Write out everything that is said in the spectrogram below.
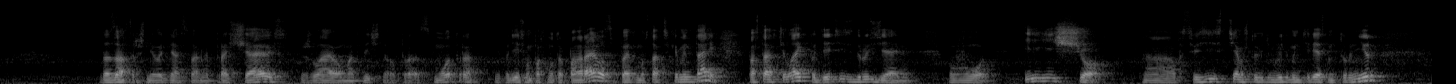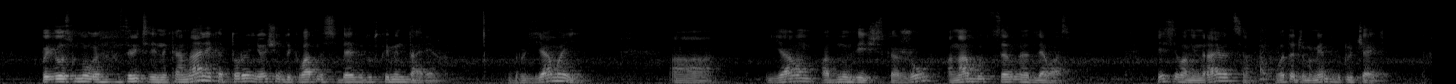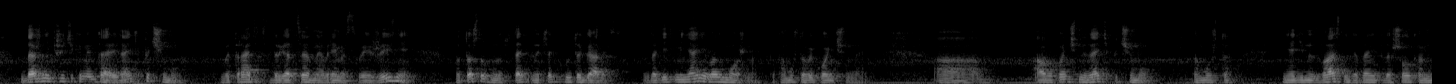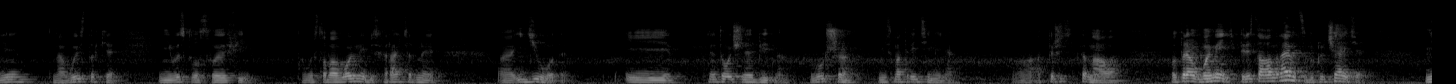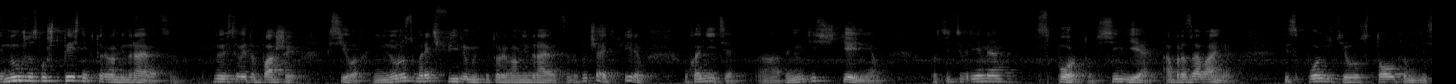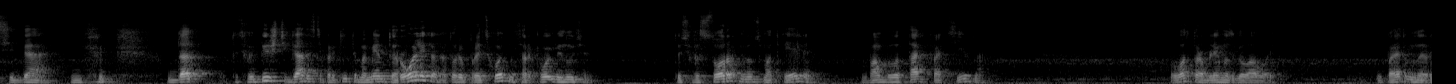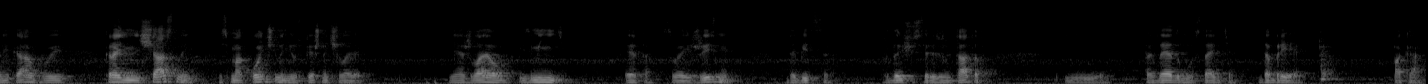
До завтрашнего дня с вами прощаюсь. Желаю вам отличного просмотра. Надеюсь, вам просмотр понравился, поэтому ставьте комментарий, поставьте лайк, поделитесь с друзьями. Вот. И еще, а, в связи с тем, что, видимо, людям интересный турнир, появилось много зрителей на канале, которые не очень адекватно себя ведут в комментариях. Друзья мои, а, я вам одну вещь скажу, она будет ценная для вас. Если вам не нравится, в этот же момент выключайте. Даже не пишите комментарии. Знаете почему? Вы тратите драгоценное время своей жизни на то, чтобы написать, написать какую-то гадость. Задеть меня невозможно, потому что вы конченые. А, а вы конченые знаете почему? Потому что ни один из вас никогда не подошел ко мне на выставке и не высказал свое фи. Вы слабовольные, бесхарактерные э, идиоты. И это очень обидно. Лучше не смотрите меня. Э, отпишитесь от канала. Вот прямо в моменте перестало нравиться, выключайте. Не нужно слушать песни, которые вам не нравятся. Ну, если это в ваших силах. Не нужно смотреть фильмы, которые вам не нравятся. Выключайте фильм, уходите, э, занимайтесь чтением. Посвятите время спорту, семье, образованию. Используйте его с толком для себя. Да, то есть вы пишете гадости про какие-то моменты ролика, которые происходят на 40 минуте. То есть вы 40 минут смотрели, вам было так противно. У вас проблемы с головой. И поэтому наверняка вы крайне несчастный, весьма конченый, неуспешный человек. Я желаю вам изменить это в своей жизни, добиться выдающихся результатов, и тогда, я думаю, станете добрее. Пока.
